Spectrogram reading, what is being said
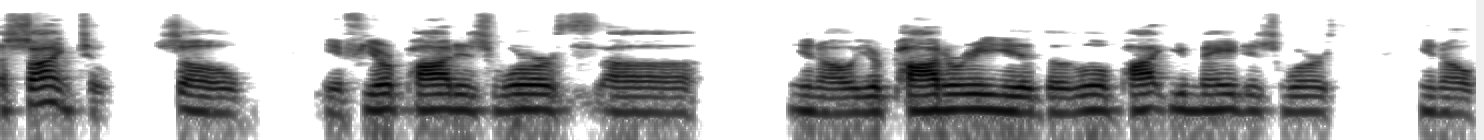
assign to. So if your pot is worth, uh, you know, your pottery, uh, the little pot you made is worth, you know,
